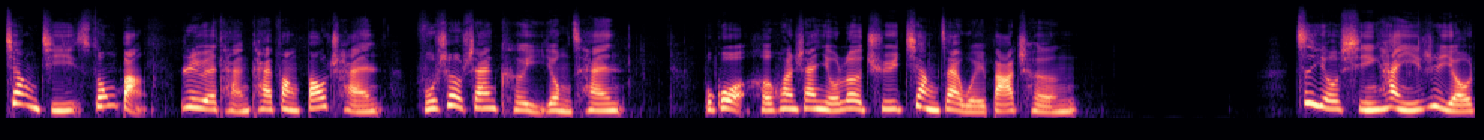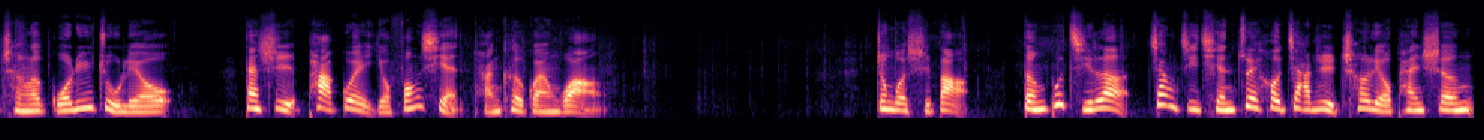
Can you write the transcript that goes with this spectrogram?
降级松绑，日月潭开放包船，福寿山可以用餐，不过合欢山游乐区降在为八成。自由行和一日游成了国旅主流。但是怕贵有风险，团客观望。中国时报等不及了，降级前最后假日车流攀升，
